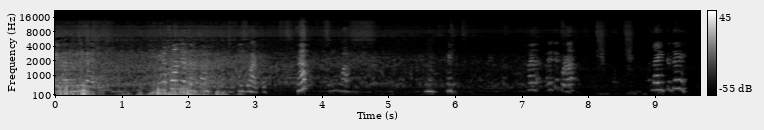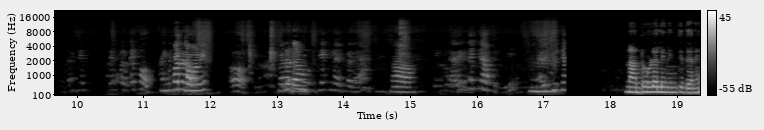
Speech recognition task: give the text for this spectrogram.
ya, ya, ya, ya, ya, ya ಆಯ್ತದೆ ಬರೋಡ ಮಾಮಿ ಬರೋಡ ನಾನು ರೋಡಲ್ಲಿ ನಿಂತಿದ್ದೇನೆ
